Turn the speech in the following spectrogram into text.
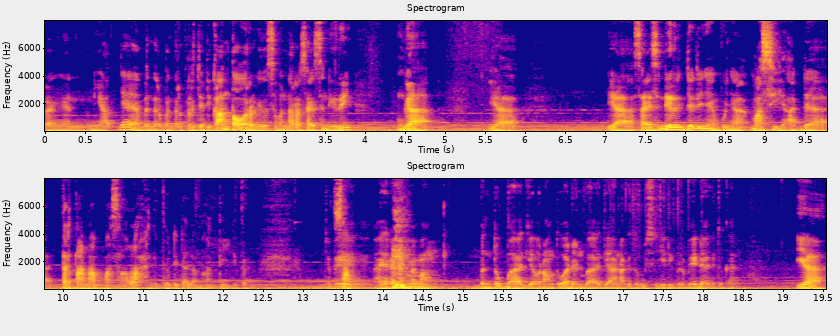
pengen niatnya ya bener-bener kerja di kantor gitu. Sementara saya sendiri enggak. Ya ya saya sendiri jadinya yang punya masih ada tertanam masalah gitu di dalam hati gitu. Tapi Sam- akhirnya kan memang bentuk bahagia orang tua dan bahagia anak itu bisa jadi berbeda gitu kan? Iya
